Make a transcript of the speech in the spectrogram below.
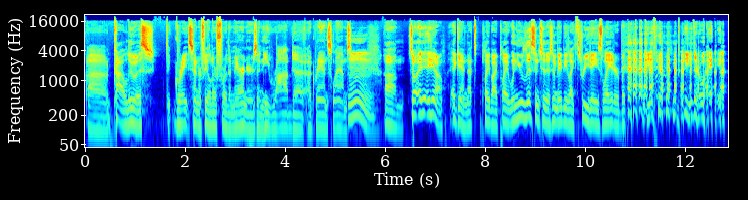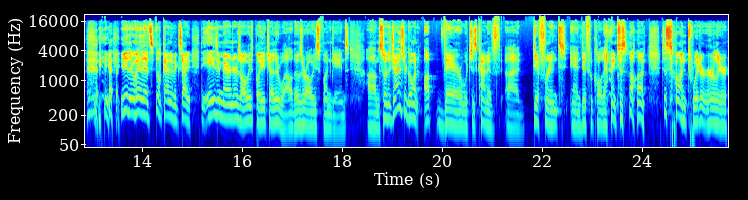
uh, Kyle Lewis great center fielder for the Mariners, and he robbed a, a grand slam. So, Mm. um, so it- it, you know, again, that's play by play. When you listen to this, and maybe like three days later, but, but, either, but either way, either way, that's still kind of exciting. The A's and Mariners always play each other well; those are always fun games. Um, so the Giants are going up there, which is kind of. Uh, different and difficult. And I just saw on, just saw on Twitter earlier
